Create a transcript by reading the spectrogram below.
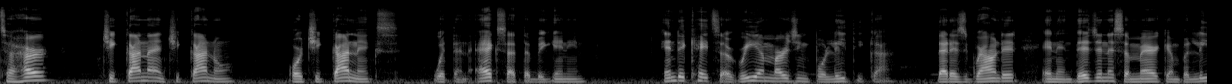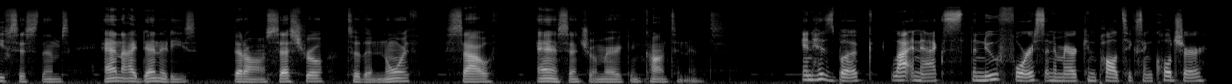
To her, Chicana and Chicano, or Chicanx, with an X at the beginning, indicates a re emerging politica that is grounded in indigenous American belief systems and identities that are ancestral to the North, South, and Central American continents. In his book, Latinx The New Force in American Politics and Culture,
